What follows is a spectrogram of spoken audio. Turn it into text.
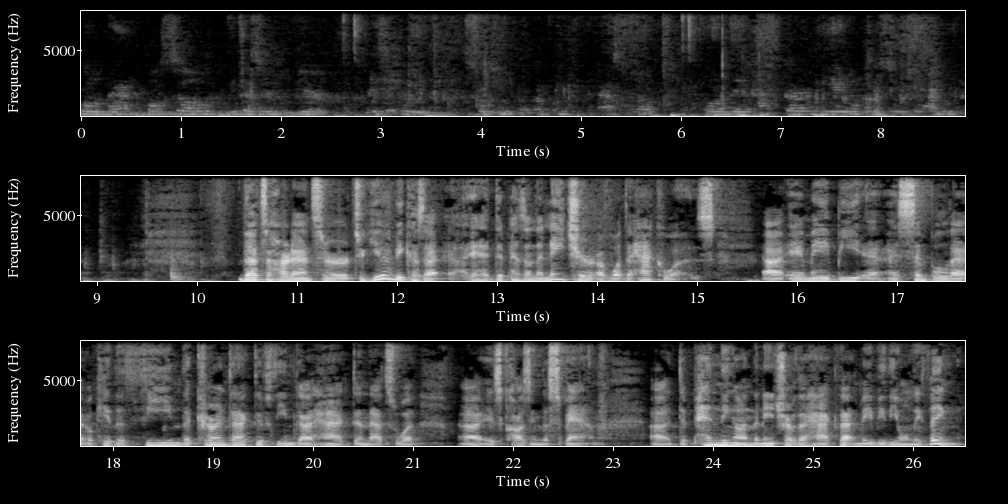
will that also, because you're, you're basically the next, will, the hacker be able to switch on? That's a hard answer to give because I, it depends on the nature of what the hack was. Uh, it may be as simple that okay, the theme, the current active theme got hacked, and that's what uh, is causing the spam. Uh, depending on the nature of the hack, that may be the only thing.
